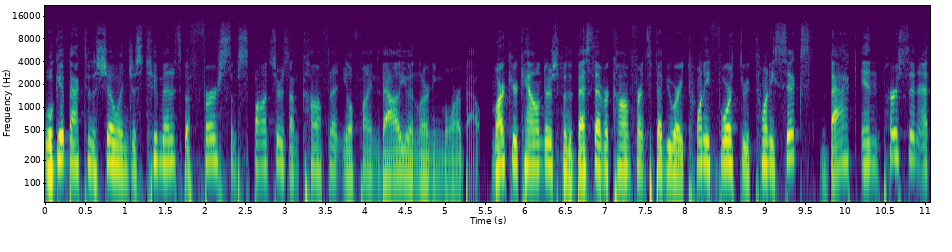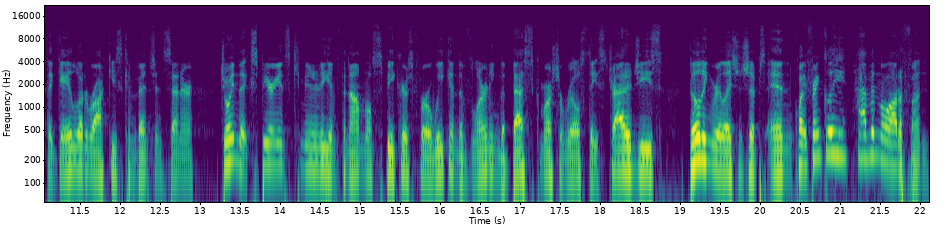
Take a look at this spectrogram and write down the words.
We'll get back to the show in just two minutes, but first, some sponsors I'm confident you'll find value in learning more about. Mark your calendars for the Best Ever Conference February 24th through 26th, back in person at the Gaylord Rockies Convention Center. Join the experienced community and phenomenal speakers for a weekend of learning the best commercial real estate strategies, building relationships, and quite frankly, having a lot of fun.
